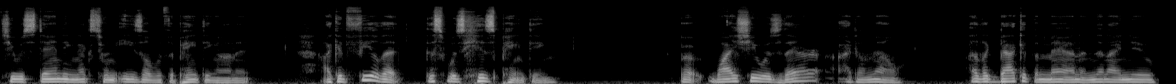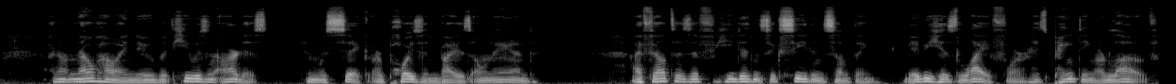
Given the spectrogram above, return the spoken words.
She was standing next to an easel with a painting on it. I could feel that this was his painting. But why she was there, I don't know. I looked back at the man and then I knew, I don't know how I knew, but he was an artist and was sick or poisoned by his own hand. I felt as if he didn't succeed in something, maybe his life or his painting or love.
